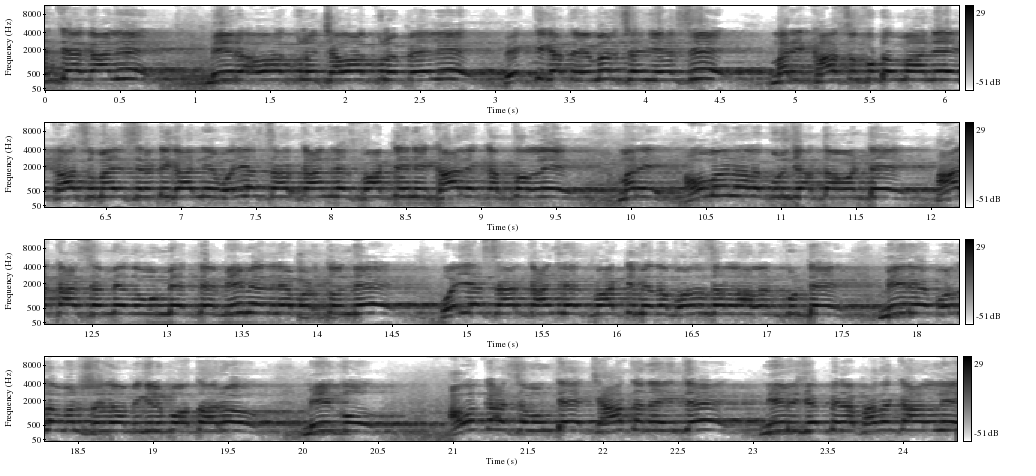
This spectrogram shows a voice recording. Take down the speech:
అంతేగాని మీరు అవాకులు చవాకులు పేలి వ్యక్తిగత విమర్శన చేసి మరి కాసు కుటుంబాన్ని కాసు మహేష్ రెడ్డి గారిని వైఎస్ఆర్ కాంగ్రెస్ పార్టీని కార్యకర్తల్ని మరి అవమానాలకు గురి చేద్దామంటే ఆకాశం మీద ఉమ్మెత్తే మీ మీదనే పడుతుంది. వైఎస్ఆర్ కాంగ్రెస్ పార్టీ మీద బురద చల్లాలనుకుంటే మీరే బురద మనుషులుగా మిగిలిపోతారు. మీకు అవకాశం ఉంటే చేతనైతే మీరు చెప్పిన పథకాలని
